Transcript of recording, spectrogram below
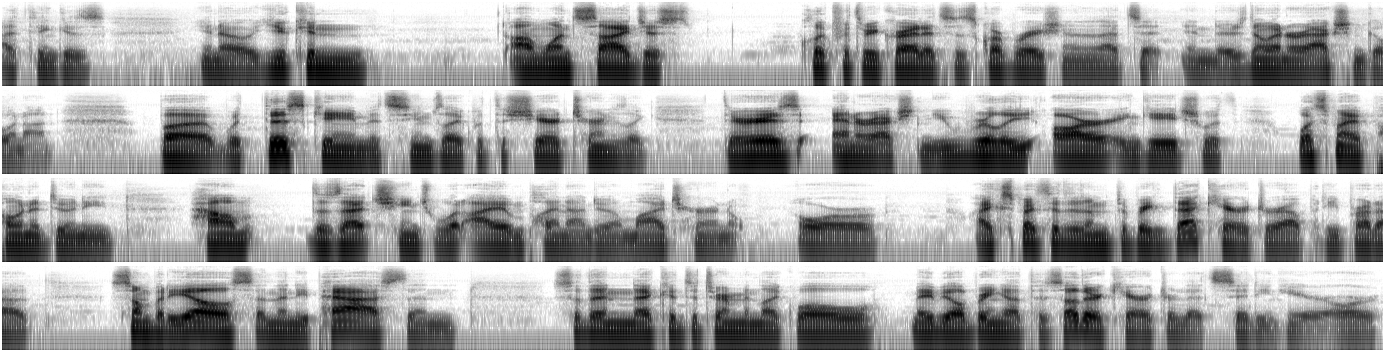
I think is, you know, you can on one side just click for three credits as corporation, and that's it, and there's no interaction going on. But with this game, it seems like with the shared turns, like there is interaction. You really are engaged with what's my opponent doing. How does that change what I am planning on doing on my turn? Or I expected him to bring that character out, but he brought out somebody else, and then he passed, and so then that could determine like, well, maybe I'll bring out this other character that's sitting here, or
